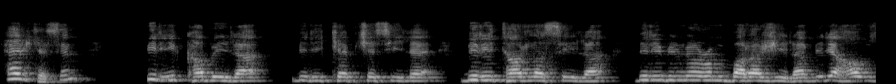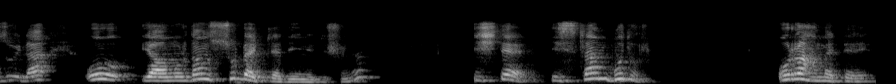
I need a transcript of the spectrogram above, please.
Herkesin biri kabıyla, biri kepçesiyle, biri tarlasıyla, biri bilmiyorum barajıyla, biri havzuyla o yağmurdan su beklediğini düşünün. İşte İslam budur. O rahmeti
